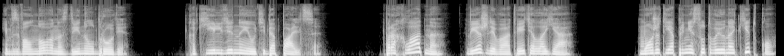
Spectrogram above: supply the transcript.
и взволнованно сдвинул брови. Какие ледяные у тебя пальцы. Прохладно, вежливо ответила я. Может, я принесу твою накидку?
